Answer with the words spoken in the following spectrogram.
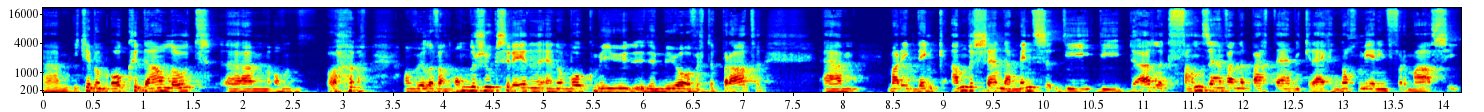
Um, ik heb hem ook gedownload um, om, omwille van onderzoeksredenen en om ook met u er nu over te praten. Um, maar ik denk anders zijn dat mensen die, die duidelijk fan zijn van de partij, die krijgen nog meer informatie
